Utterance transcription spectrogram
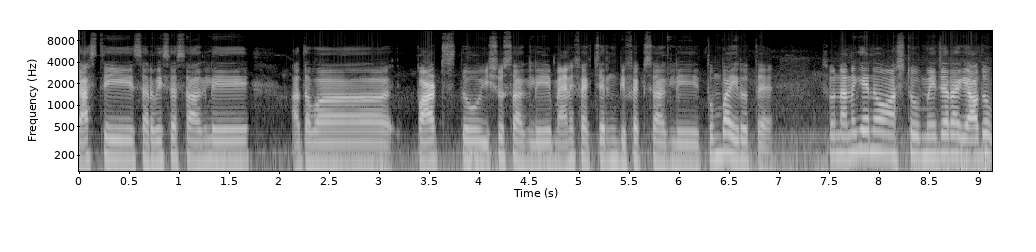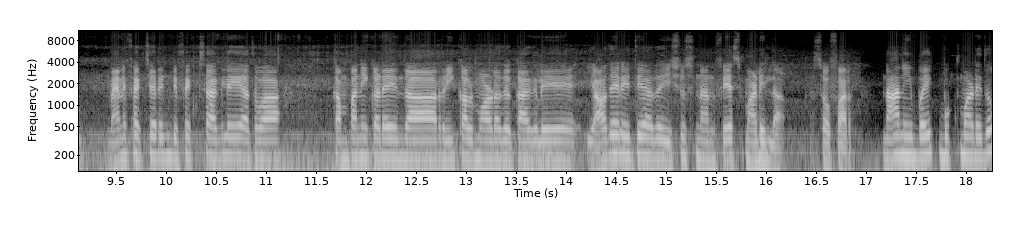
ಜಾಸ್ತಿ ಸರ್ವಿಸಸ್ ಆಗಲಿ ಅಥವಾ ಪಾರ್ಟ್ಸ್ದು ಇಶ್ಯೂಸ್ ಆಗಲಿ ಮ್ಯಾನುಫ್ಯಾಕ್ಚರಿಂಗ್ ಡಿಫೆಕ್ಟ್ಸ್ ಆಗಲಿ ತುಂಬ ಇರುತ್ತೆ. ಸೊ ನನಗೇನು ಅಷ್ಟು ಮೇಜರಾಗಿ ಯಾವುದು ಮ್ಯಾನುಫ್ಯಾಕ್ಚರಿಂಗ್ ಡಿಫೆಕ್ಟ್ಸ್ ಆಗಲಿ ಅಥವಾ ಕಂಪನಿ ಕಡೆಯಿಂದ ರೀಕಾಲ್ ಮಾಡೋದಕ್ಕಾಗಲಿ ಯಾವುದೇ ರೀತಿಯಾದ ಇಶ್ಯೂಸ್ ನಾನು ಫೇಸ್ ಮಾಡಿಲ್ಲ ಸೋ ಫಾರ್ ನಾನು ಈ ಬೈಕ್ ಬುಕ್ ಮಾಡಿದ್ದು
